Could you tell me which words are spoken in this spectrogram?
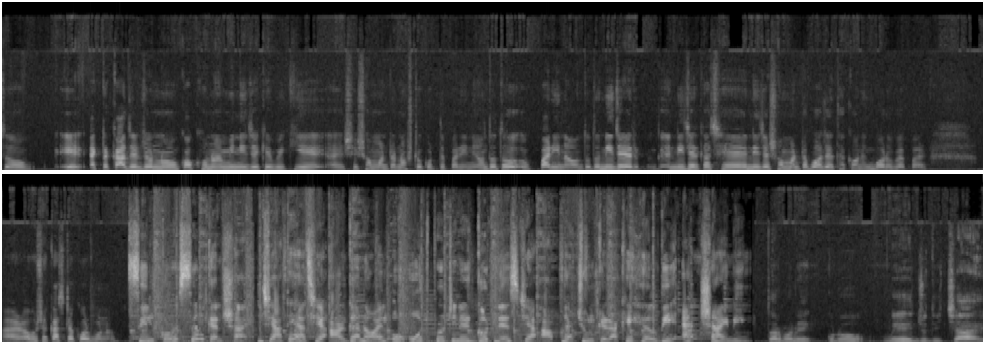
সো একটা কাজের জন্য কখনো আমি নিজেকে বিকিয়ে সেই সম্মানটা নষ্ট করতে পারিনি। অন্তত পারি না। অন্তত নিজের নিজের কাছে নিজের সম্মানটা বজায় থাকা অনেক বড় ব্যাপার। আর অবশ্যই কাজটা করব না। সিল্কোর সিল্ক অ্যান্ড শাইন যাতে আছে আর্গান অয়েল ও ওট প্রোটিনের গুডনেস যা আপনার চুলকে রাখে হেলদি অ্যান্ড শাইনিং তার মানে কোনো মেয়ে যদি চায়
